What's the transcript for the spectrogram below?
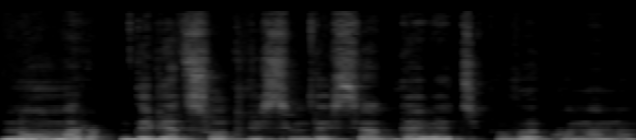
Номер 989 виконано.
